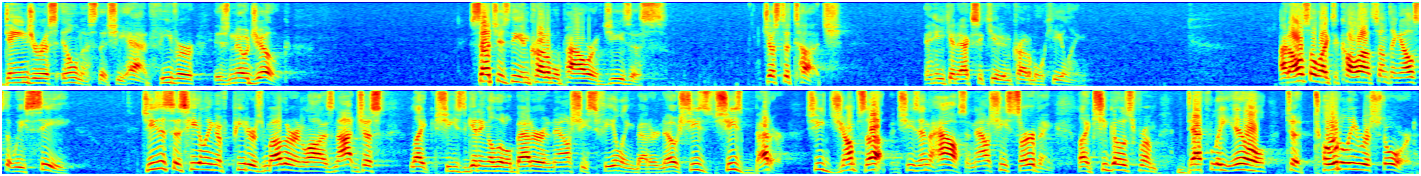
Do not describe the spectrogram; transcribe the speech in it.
dangerous illness that she had. Fever is no joke. Such is the incredible power of Jesus. Just a touch, and he can execute incredible healing. I'd also like to call out something else that we see. Jesus' healing of Peter's mother in law is not just like she's getting a little better and now she's feeling better. No, she's, she's better she jumps up and she's in the house and now she's serving. Like she goes from deathly ill to totally restored.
